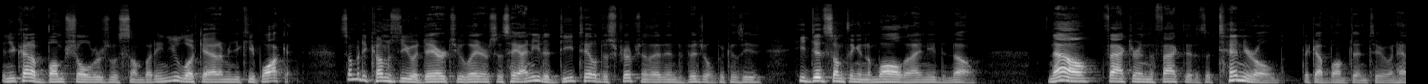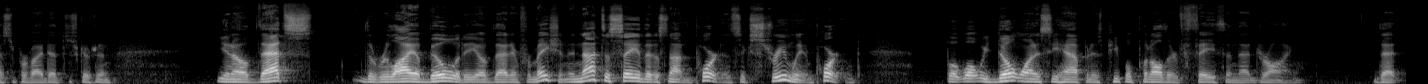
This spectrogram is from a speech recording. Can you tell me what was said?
and you kind of bump shoulders with somebody and you look at them and you keep walking. Somebody comes to you a day or two later and says, Hey, I need a detailed description of that individual because he, he did something in the mall that I need to know. Now, factor in the fact that it's a 10 year old that got bumped into and has to provide that description. You know, that's the reliability of that information. And not to say that it's not important, it's extremely important. But what we don't want to see happen is people put all their faith in that drawing. That,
